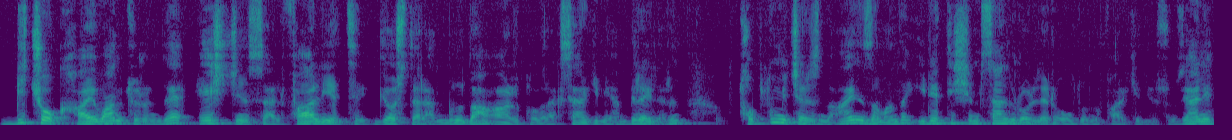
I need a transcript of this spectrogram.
birçok hayvan türünde eşcinsel faaliyeti gösteren, bunu daha ağırlıklı olarak sergileyen bireylerin toplum içerisinde aynı zamanda iletişimsel rolleri olduğunu fark ediyorsunuz. Yani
